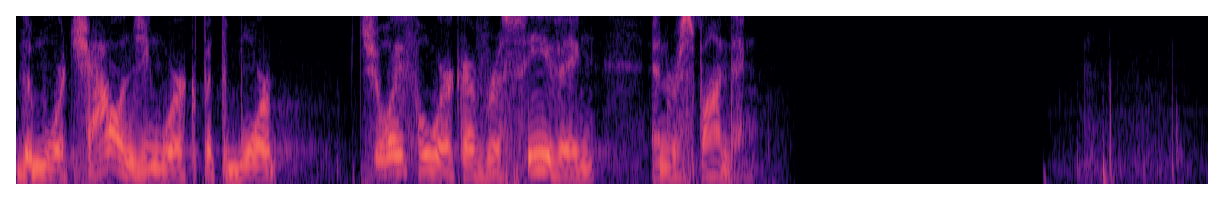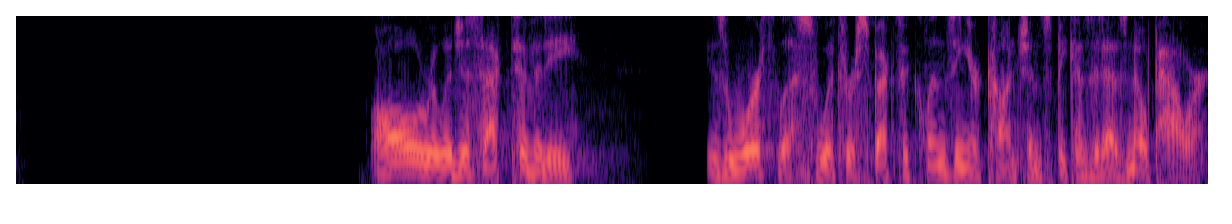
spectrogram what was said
the more challenging work, but the more joyful work of receiving and responding. All religious activity is worthless with respect to cleansing your conscience because it has no power.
